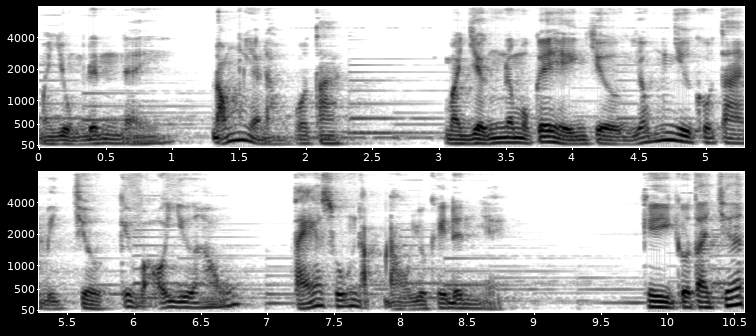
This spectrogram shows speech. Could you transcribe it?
mà dùng đinh để đóng vào đầu cô ta. Mà dựng ra một cái hiện trường giống như cô ta bị trượt cái vỏ dưa hấu, té xuống đập đầu vô cây đinh vậy. Khi cô ta chết,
